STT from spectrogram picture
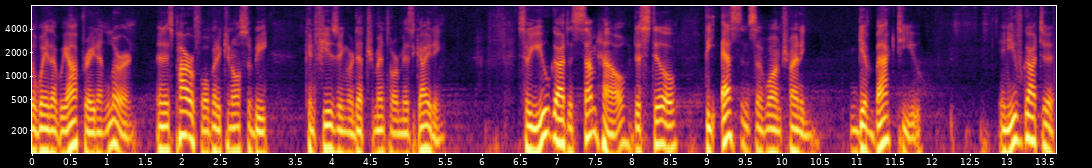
the way that we operate and learn. And it's powerful, but it can also be confusing or detrimental or misguiding. So you got to somehow distill the essence of what I'm trying to give back to you. And you've got to,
